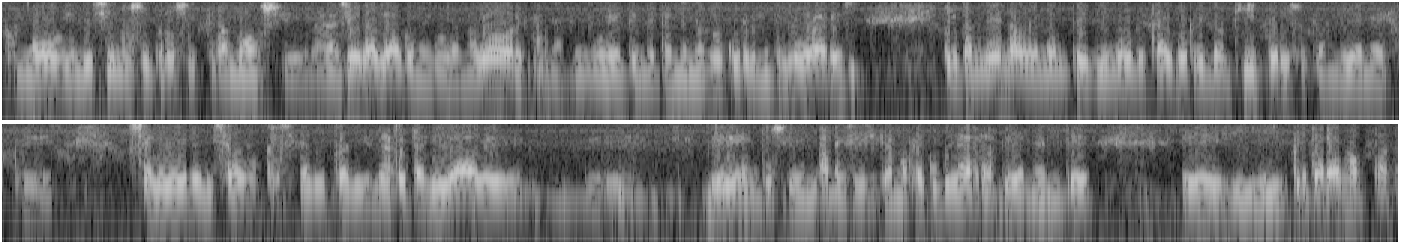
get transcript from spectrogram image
como vos bien decís, nosotros estamos, eh, ayer hablaba con el gobernador, estamos muy, atentos también a lo que ocurre en otros lugares, pero también obviamente viendo lo que está ocurriendo aquí, por eso también este se ha liberalizado casi la totalidad de, eventos y demás, necesitamos recuperar rápidamente eh, y prepararnos para,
